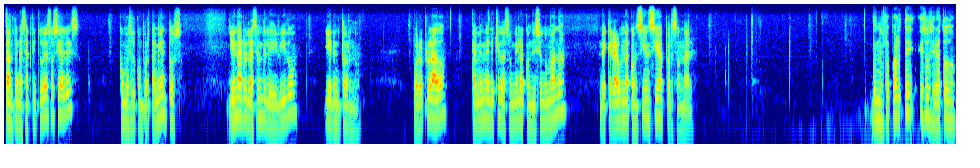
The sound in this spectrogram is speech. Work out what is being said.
tanto en las actitudes sociales como en sus comportamientos y en la relación del individuo y el entorno. Por otro lado, también el hecho de asumir la condición humana, de crear una conciencia personal. De nuestra parte, eso será todo.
